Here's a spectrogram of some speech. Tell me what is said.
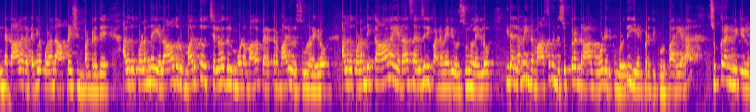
இந்த காலகட்டங்களில் குழந்தை ஆப்ரேஷன் பண்றது அல்லது குழந்தை ஏதாவது ஒரு மருத்துவ செலவுகள் மூலமாக பிறக்கிற மாதிரி ஒரு சூழ்நிலைகளோ அல்லது குழந்தைக்காக ஏதாவது சர்ஜரி பண்ண வேண்டிய ஒரு சூழ்நிலைகளோ இதெல்லாமே இந்த மாசம் இந்த சுக்கரன் ராகுவோடு இருக்கும் பொழுது ஏற்படுத்தி கொடுப்பார். ஏன்னா சுக்கரன் வீட்டில்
